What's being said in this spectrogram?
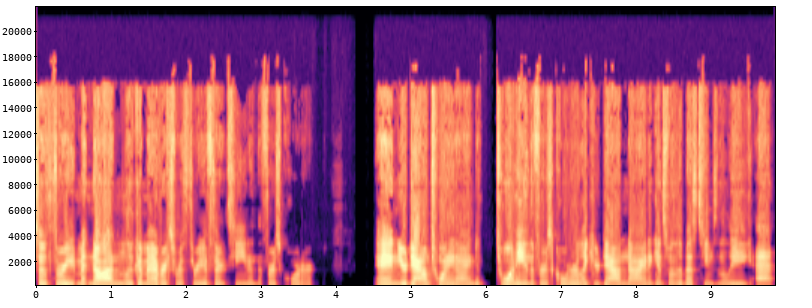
So three non Luka Mavericks were 3 of 13 in the first quarter. And you're down 29 to 20 in the first quarter. Like you're down 9 against one of the best teams in the league at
